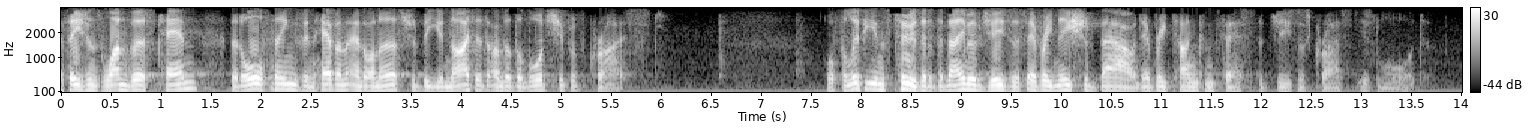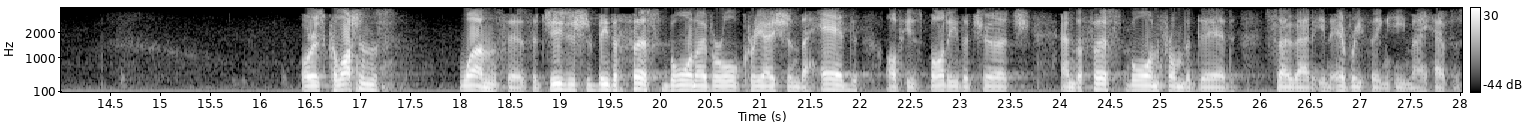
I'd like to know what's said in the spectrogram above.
Ephesians 1 verse 10, that all things in heaven and on earth should be united under the lordship of Christ. Or Philippians 2, that at the name of Jesus every knee should bow and every tongue confess that Jesus Christ is Lord. Or as Colossians 1 says, that Jesus should be the firstborn over all creation, the head of his body, the church, and the firstborn from the dead, so that in everything he may have the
